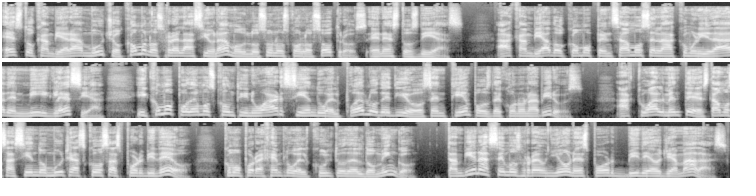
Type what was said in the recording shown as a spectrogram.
Esto cambiará mucho cómo nos relacionamos los unos con los otros en estos días. Ha cambiado cómo pensamos en la comunidad en mi iglesia y cómo podemos continuar siendo el pueblo de Dios en tiempos de coronavirus. Actualmente estamos haciendo muchas cosas por video, como por ejemplo el culto del domingo. También hacemos reuniones por videollamadas.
